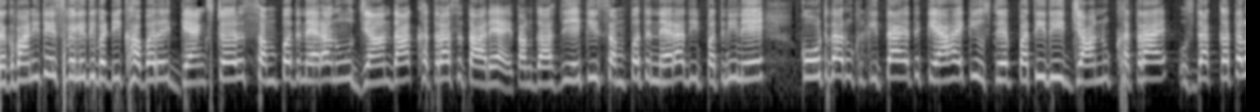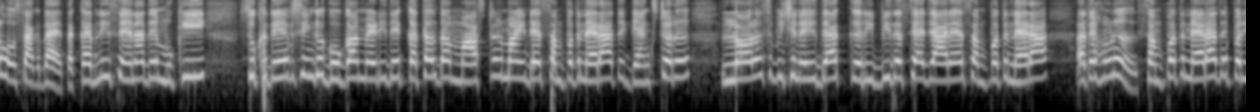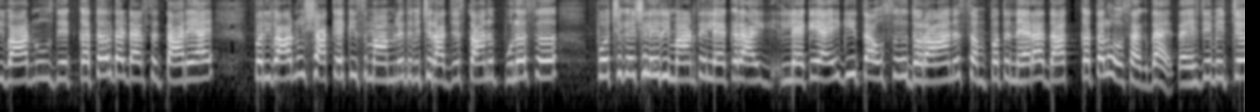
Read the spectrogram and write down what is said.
ਜਗਬਾਣੀ ਤੇ ਇਸ ਵੇਲੇ ਦੀ ਵੱਡੀ ਖਬਰ, ਗੈਂਗਸਟਰ ਸੰਪਤ ਨਹਿਰਾ ਨੂੰ ਜਾਨ ਦਾ ਖਤਰਾ ਸਤਾ ਰਿਹਾ ਹੈ। ਤੁਹਾਨੂੰ ਦੱਸ ਦਈਏ ਕਿ ਸੰਪਤ ਨਹਿਰਾ ਦੀ ਪਤਨੀ ਨੇ ਕੋਰਟ ਦਾ ਰੁਖ ਕੀਤਾ ਹੈ ਤੇ ਕਿਹਾ ਹੈ ਕਿ ਉਸਦੇ ਪਤੀ ਦੀ ਜਾਨ ਨੂੰ ਖਤਰਾ ਹੈ, ਉਸਦਾ ਕਤਲ ਹੋ ਸਕਦਾ ਹੈ। ਤਾਂ ਕਰਨੀ ਸੈਨਾ ਦੇ ਮੁਖੀ ਸੁਖਦੇਵ ਸਿੰਘ ਗੋਗਾ ਮੇੜੀ ਦੇ ਕਤਲ ਦਾ ਮਾਸਟਰਮਾਈਂਡ ਹੈ ਸੰਪਤ ਨਹਿਰਾ ਤੇ ਗੈਂਗਸਟਰ ਲਾਰੈਂਸ ਬਿਸ਼ਨਈ ਦਾ ਕਰੀਬੀ ਦੱਸਿਆ ਜਾ ਰਿਹਾ ਹੈ ਸੰਪਤ ਨਹਿਰਾ ਅਤੇ ਹੁਣ ਸੰਪਤ ਨਹਿਰਾ ਦੇ ਪਰਿਵਾਰ ਨੂੰ ਉਸਦੇ ਕਤਲ ਦਾ ਡਰ ਸਤਾ ਰਿਹਾ ਹੈ। ਪਰਿਵਾਰ ਨੂੰ ਸ਼ੱਕ ਹੈ ਕਿ ਇਸ ਮਾਮਲੇ ਦੇ ਵਿੱਚ ਰਾਜਸਥਾਨ ਪੁਲਿਸ ਪੁੱਛਗਿੱਛ ਲਈ ਰਿਮਾਂਡ ਤੇ ਲੈ ਕੇ ਆਈ, ਲੈ ਕੇ ਆਏਗੀ ਤਾਂ ਉਸ ਦੌਰਾਨ ਸੰਪਤ ਨਹਿਰਾ ਦਾ ਕਤਲ ਹੋ ਸਕਦਾ ਹੈ। ਤਾਂ ਇਸ ਦੇ ਵਿੱਚ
